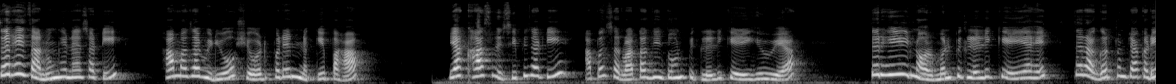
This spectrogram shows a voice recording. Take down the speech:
तर हे जाणून घेण्यासाठी हा माझा व्हिडिओ शेवटपर्यंत नक्की पहा. या खास रेसिपीसाठी आपण सर्वात आधी दोन पिकलेली केळी घेऊया. तर ही नॉर्मल पिकलेली केळी आहेत. तर अगर तुमच्याकडे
